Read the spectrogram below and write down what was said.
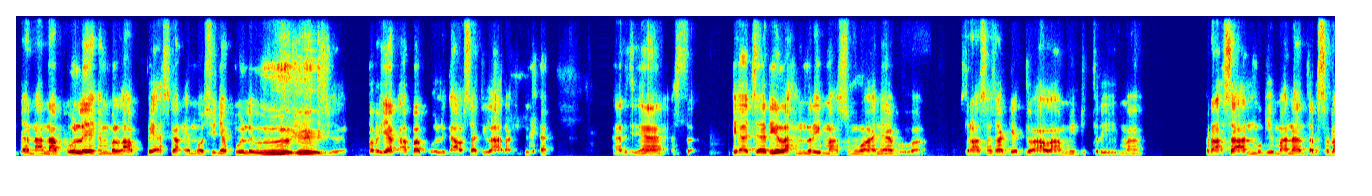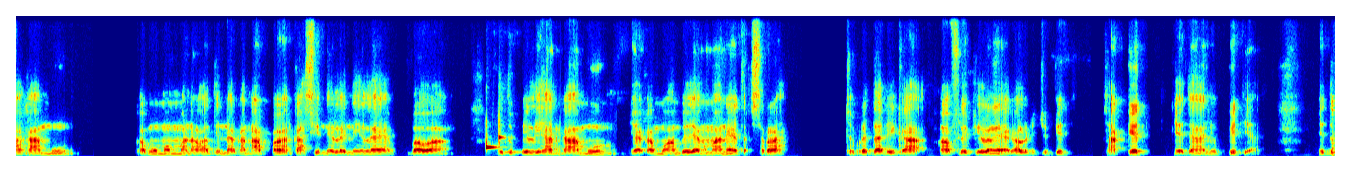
Dan anak boleh melampiaskan emosinya, boleh uh, teriak apa boleh, nggak usah dilarang juga. Artinya diajarilah menerima semuanya bahwa rasa sakit itu alami, diterima. Perasaanmu gimana terserah kamu, kamu mau tindakan apa, kasih nilai-nilai bahwa itu pilihan kamu, ya kamu ambil yang mana ya terserah. Seperti tadi Kak Afli bilang ya kalau dicubit sakit, ya jangan nyubit ya. Itu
